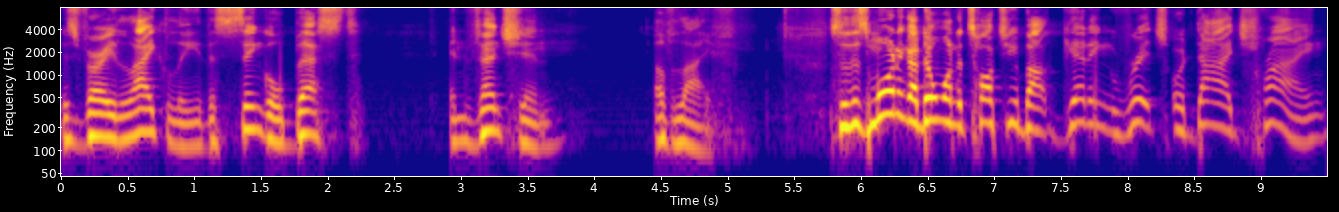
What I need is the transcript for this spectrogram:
is very likely the single best invention of life. So, this morning, I don't want to talk to you about getting rich or die trying,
